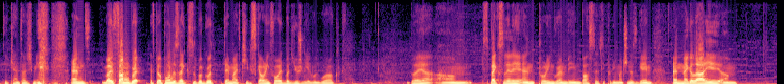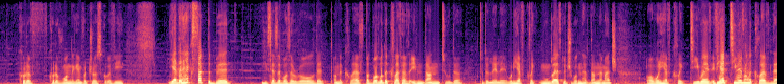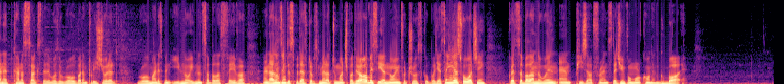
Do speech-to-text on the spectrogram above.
he can't touch me. and by some, if the opponent is like super good, they might keep scouting for it, but usually it would work. But yeah, um, Specs Lele and Protean Gren being busted pretty much in this game, and Megaladi um, could have could have won the game for Trosko if he. Yeah, the hex sucked a bit. He says it was a roll that on the clef, but what would the clef have even done to the to the Lele? Would he have clicked Moonblast, which wouldn't have done that much? Or would he have clicked T-Wave? If he had T-Wave on the clef, then it kind of sucks that it was a roll, but I'm pretty sure that roll might have been even or even in Sabella's favor. And I don't think the speed F drops matter too much, but they're obviously annoying for Trosko. But yeah, thank you guys for watching. Great Sabella on the win, and peace out, friends. Stay tuned for more content. Goodbye.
